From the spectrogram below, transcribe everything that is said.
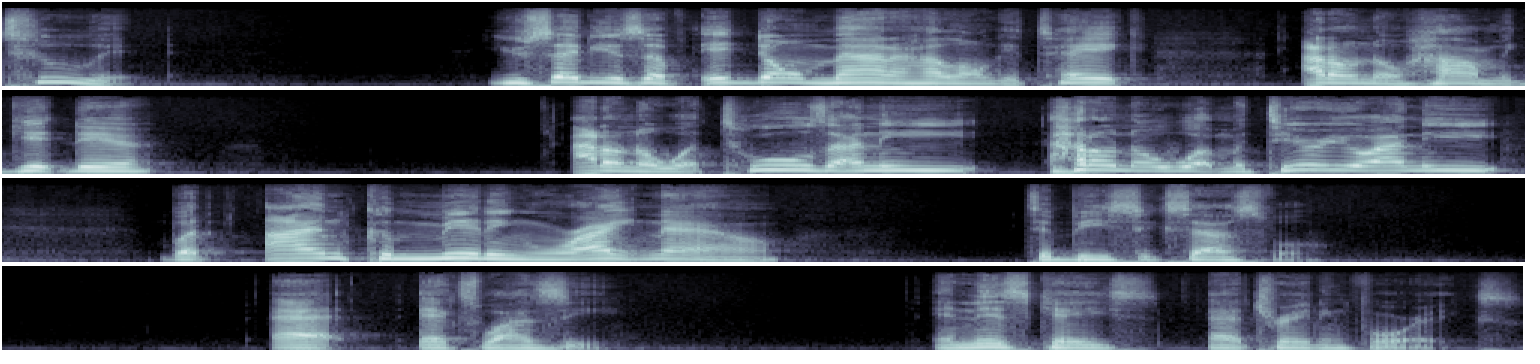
to it. You say to yourself, it don't matter how long it take. I don't know how I'm gonna get there. I don't know what tools I need. I don't know what material I need, but I'm committing right now to be successful at XYZ. In this case, at trading Forex.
